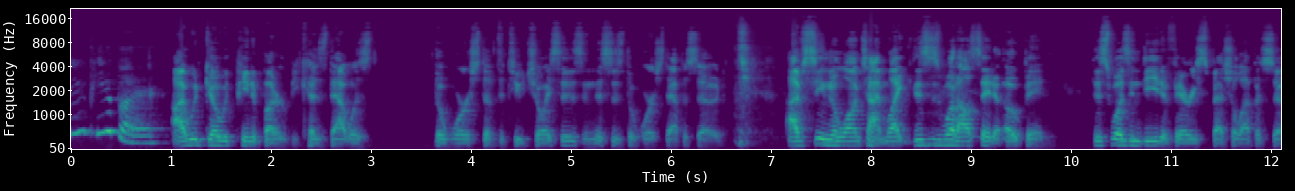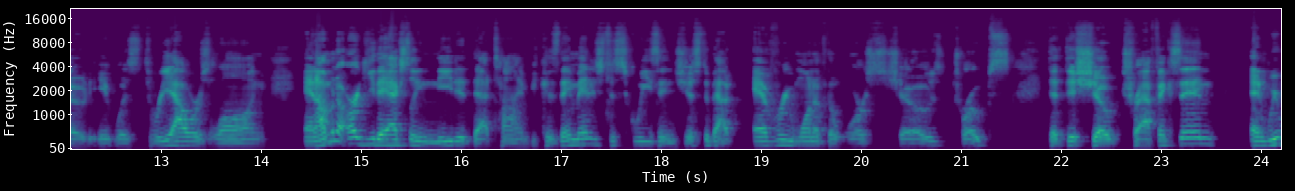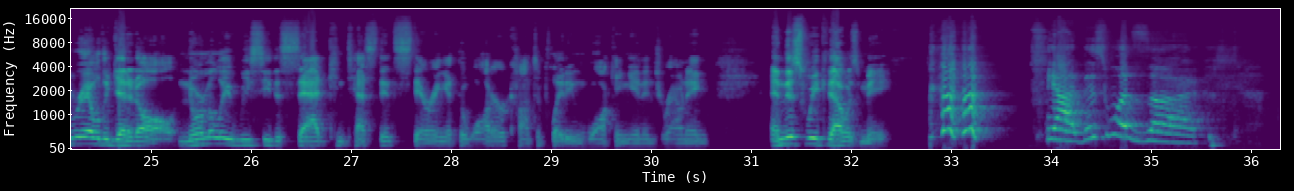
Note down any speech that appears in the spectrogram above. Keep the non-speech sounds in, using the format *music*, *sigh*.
maybe peanut butter. I would go with peanut butter because that was the worst of the two choices, and this is the worst episode *laughs* I've seen in a long time. Like this is what I'll say to open this was indeed a very special episode. It was three hours long, and I'm going to argue they actually needed that time because they managed to squeeze in just about every one of the worst shows tropes that this show traffics in. And we were able to get it all. Normally, we see the sad contestants staring at the water, contemplating walking in and drowning. And this week, that was me. *laughs* yeah, this was. Uh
